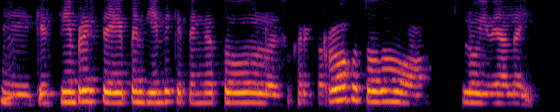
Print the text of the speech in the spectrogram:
eh, que siempre esté pendiente que tenga todo lo de su carrito rojo, todo lo ideal ahí.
